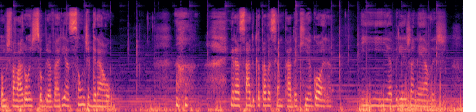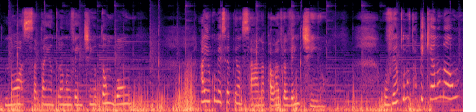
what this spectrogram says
Vamos falar hoje sobre a variação de grau. Engraçado que eu estava sentada aqui agora e abri as janelas. Nossa, tá entrando um ventinho tão bom. Aí eu comecei a pensar na palavra ventinho. O vento não tá pequeno, não.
